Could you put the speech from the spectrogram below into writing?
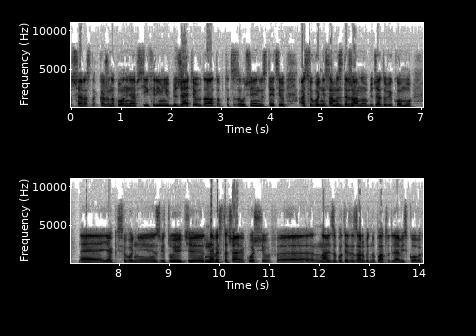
ще раз кажу наповнення всіх рівнів бюджетів, да, тобто це залучення інвестицій. А сьогодні саме з державного бюджету, в якому е, як сьогодні звітують, е, не вистачає коштів е, навіть заплатити заробітну плату для військових.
